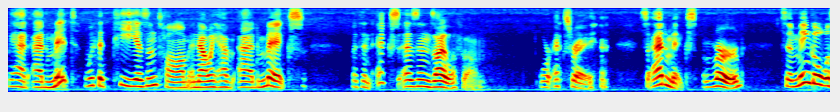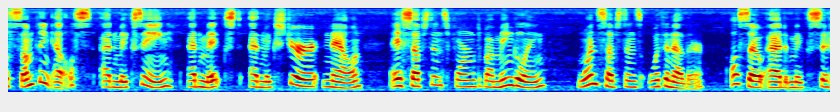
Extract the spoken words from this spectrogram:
we had admit with a T as in Tom, and now we have admix with an X as in xylophone or X-ray. so admix, verb, to mingle with something else, admixing, admixed, admixture, noun, a substance formed by mingling one substance with another. Also admixtion,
